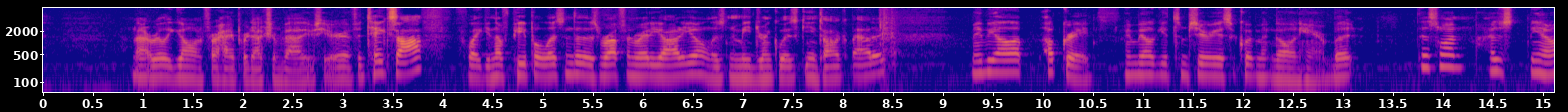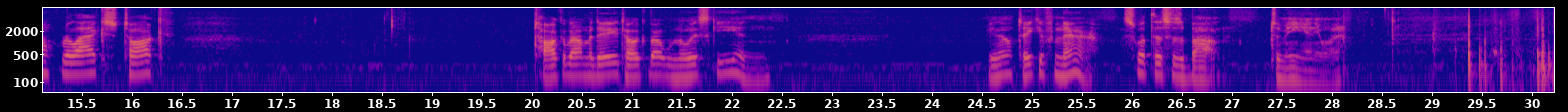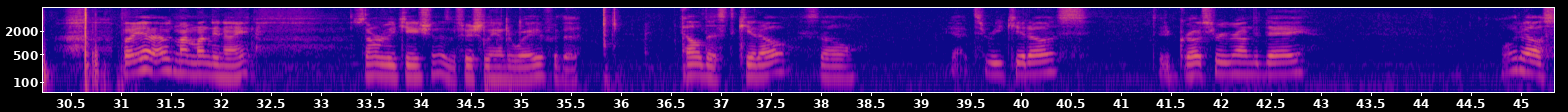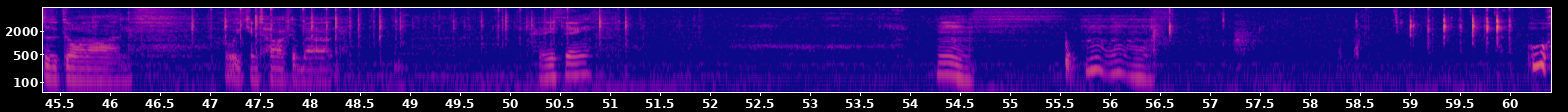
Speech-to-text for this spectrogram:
I'm not really going for high production values here. If it takes off, like enough people listen to this rough and ready audio and listen to me drink whiskey and talk about it, maybe I'll up- upgrade. Maybe I'll get some serious equipment going here. But this one, I just, you know, relax, talk. Talk about my day, talk about my whiskey, and, you know, take it from there. That's what this is about, to me anyway. But yeah, that was my Monday night. Summer vacation is officially underway for the eldest kiddo. So, got three kiddos. Did a grocery run today. What else is going on we can talk about? Anything? Hmm. Mm-mm-mm. Ooh.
